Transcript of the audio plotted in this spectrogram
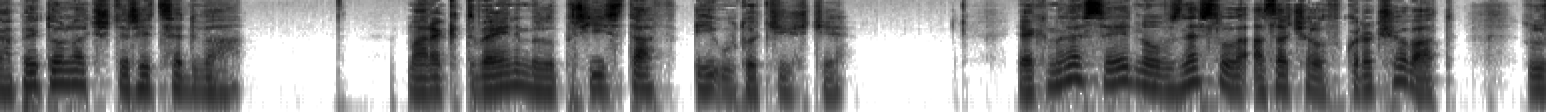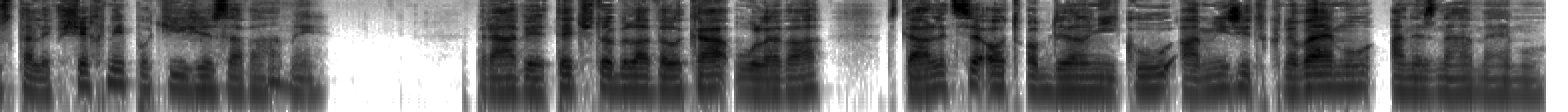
Kapitola 42 Mark Twain byl přístav i útočiště. Jakmile se jednou vznesl a začal vkročovat, zůstaly všechny potíže za vámi. Právě teď to byla velká úleva vzdálit se od obdelníků a mířit k novému a neznámému.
